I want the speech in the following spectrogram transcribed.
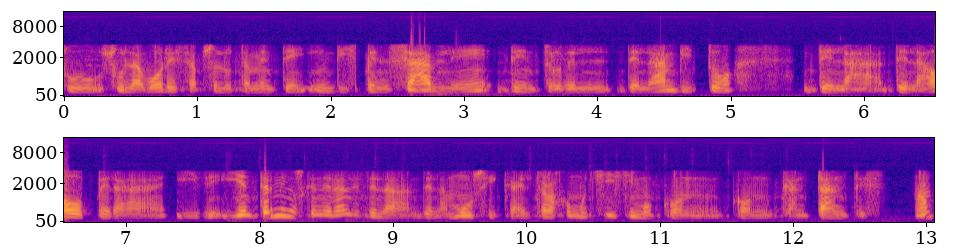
su su labor es absolutamente indispensable dentro del del ámbito de la de la ópera y y en términos generales de la de la música. Él trabajó muchísimo con con cantantes no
